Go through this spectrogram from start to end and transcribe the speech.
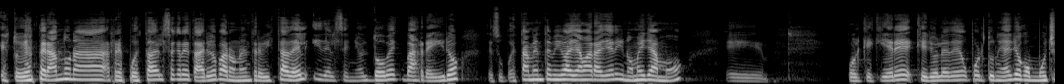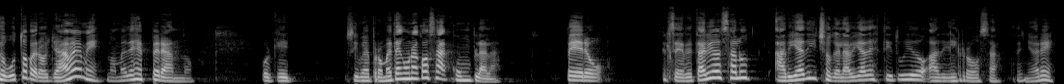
estoy esperando una respuesta del secretario para una entrevista de él y del señor Dobek Barreiro, que supuestamente me iba a llamar ayer y no me llamó, eh, porque quiere que yo le dé oportunidad, yo con mucho gusto, pero llámeme, no me deje esperando, porque si me prometen una cosa, cúmplala. Pero el secretario de Salud había dicho que le había destituido a Dil Rosa. Señores,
